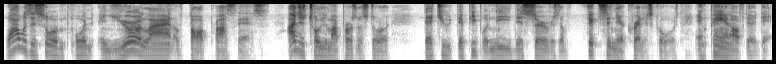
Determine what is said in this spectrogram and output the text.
Why was it so important in your line of thought process? I just told you my personal story that you that people need this service of fixing their credit scores and paying off their debt.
